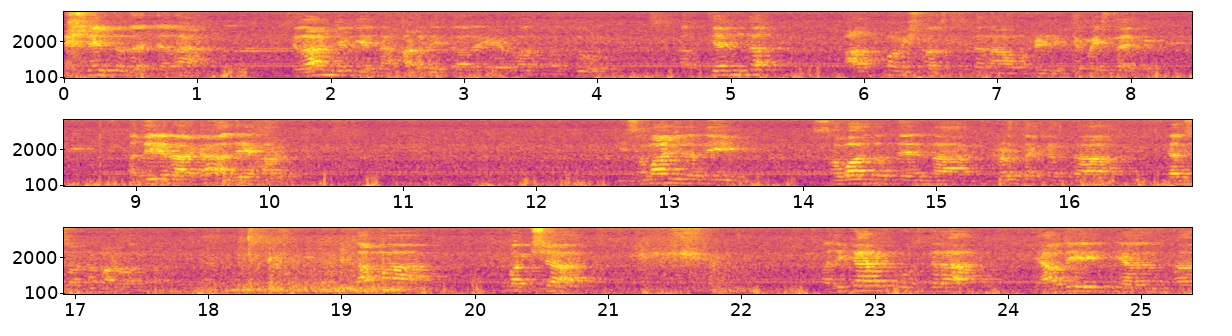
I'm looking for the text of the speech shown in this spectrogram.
ಕ್ಷೇತ್ರದ ಜನ ಜಲಾಂಜಲಿಯನ್ನು ಹಾಡಲಿದ್ದಾರೆ ಹೇಳುವಂಥದ್ದು ಅತ್ಯಂತ ಆತ್ಮವಿಶ್ವಾಸದಿಂದ ನಾವು ಹೇಳಲಿಕ್ಕೆ ಬಯಸ್ತಾ ಇದ್ದೇವೆ. ಅದೇ ರಾಗ, ಅದೇ ಹಾಡು. ಈ ಸಮಾಜದಲ್ಲಿ ಸೌಹಾರ್ದತೆಯನ್ನು ಕಡತಕ್ಕಂಥ ಕೆಲಸವನ್ನು ಮಾಡುವಂಥ ನಮ್ಮ ಪಕ್ಷ ಅಧಿಕಾರಕ್ಕೋಸ್ಕರ ಯಾವುದೇ ರೀತಿಯಾದಂತಹ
